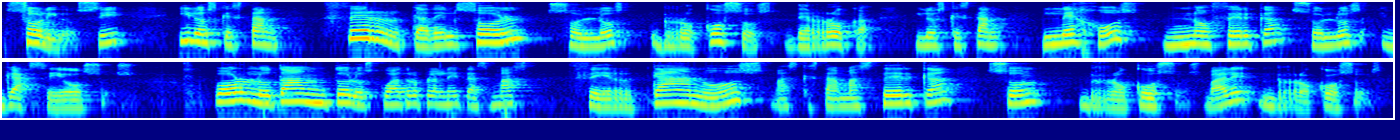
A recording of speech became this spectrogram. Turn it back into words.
sólidos, ¿sí? Y los que están cerca del Sol son los rocosos, de roca, y los que están lejos, no cerca, son los gaseosos. Por lo tanto, los cuatro planetas más cercanos, más que están más cerca, son rocosos, ¿vale? Rocosos.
